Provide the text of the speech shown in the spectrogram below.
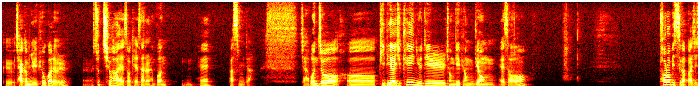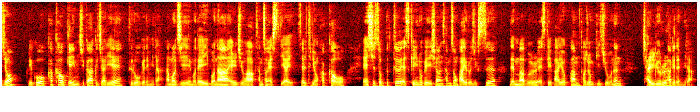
그 자금 유입 효과를 어, 수치화해서 계산을 한번 음, 해 봤습니다. 자, 먼저 어, BBIG K 뉴딜 정기 변경에서 펄어비스가 빠지죠. 그리고 카카오 게임즈가 그 자리에 들어오게 됩니다. 나머지 뭐 네이버나 LG화학, 삼성 SDI, 셀트리온, 카카오, NC소프트, SK이노베이션, 삼성바이오로직스, 넷마블, SK바이오팜, 더존 비주오는 잔류를 하게 됩니다.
